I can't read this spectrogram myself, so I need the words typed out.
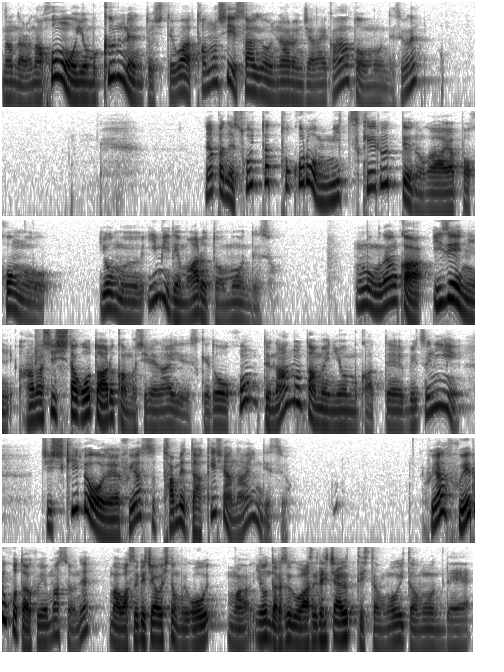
ー、なんだろうな本を読む訓練としては楽しい作業になるんじゃないかなと思うんですよね。やっぱねそういったところを見つけるっていうのがやっぱ本を読む意味でもあると思うんですよ。もうなんか以前に話したことあるかもしれないですけど本って何のために読むかって別に知識量をね増やすためだけじゃないんですよ。増や増えることは増えますよね。まあ忘れちゃう人も多い、まあ、読んだらすぐ忘れちゃうって人も多いと思うんで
